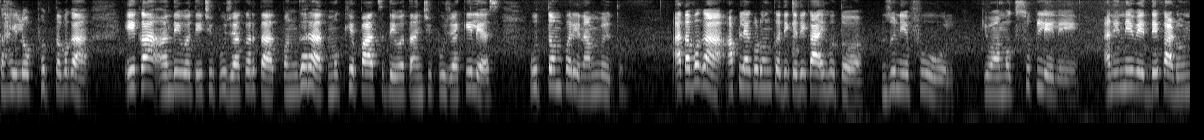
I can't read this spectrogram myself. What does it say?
काही लोक फक्त बघा एका देवतेची पूजा करतात पण घरात मुख्य पाच देवतांची पूजा केल्यास उत्तम परिणाम मिळतो. आता बघा आपल्याकडून कधी कधी काय होतं? जुने फूल किंवा मग सुकलेले आणि नैवेद्य काढून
